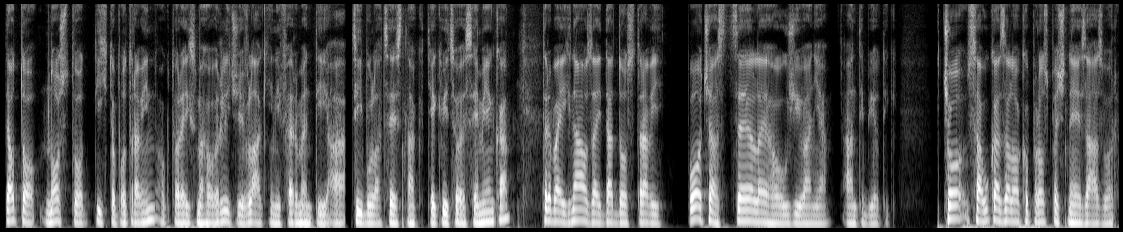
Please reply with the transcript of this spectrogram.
toto množstvo týchto potravín, o ktorých sme hovorili, čiže vlákniny, fermenty a cibula, cesnak, tekvicové semienka, treba ich naozaj dať do stravy počas celého užívania antibiotik. Čo sa ukázalo ako prospešné je zázvor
